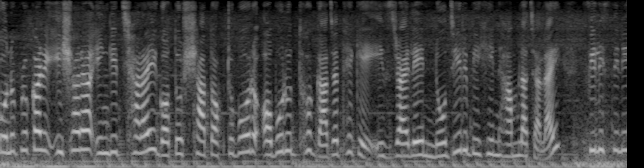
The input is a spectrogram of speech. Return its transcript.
কোনো প্রকার ইশারা ইঙ্গিত ছাড়াই গত সাত অক্টোবর অবরুদ্ধ গাজা থেকে ইসরায়েলে নজিরবিহীন হামলা চালায় ফিলিস্তিনি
